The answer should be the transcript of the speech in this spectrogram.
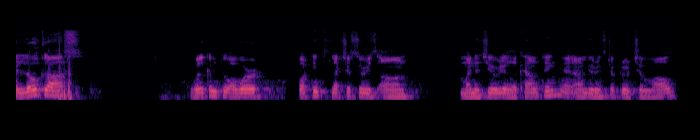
Hello class. Welcome to our 14th lecture series on managerial accounting and I'm your instructor Jamal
